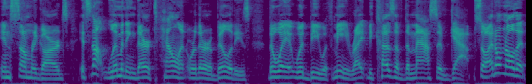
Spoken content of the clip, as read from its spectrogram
in some regards. It's not limiting their talent or their abilities the way it would be with me, right? Because of the massive gap. So I don't know that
